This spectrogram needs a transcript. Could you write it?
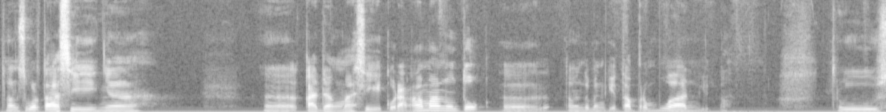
transportasinya uh, kadang masih kurang aman untuk uh, teman-teman kita perempuan gitu. Terus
